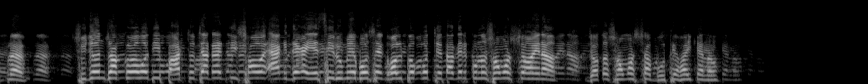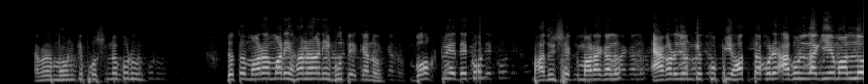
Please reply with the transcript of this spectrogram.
আপনার সুজন চক্রবর্তী, পার্থ চ্যাটার্জি সহ এক জায়গায় এসি রুমে বসে গল্প করছে, তাদের কোনো সমস্যা হয় না। যত সমস্যা বুথে হয় কেন? আপনার মনকে প্রশ্ন করুন, যত মারামারি, হানাহানি বুতে কেন? বকটুয়ে দেখুন, ভাদু শেখ মারা গেল, এগারো জনকে কুপিয়ে হত্যা করে আগুন লাগিয়ে মারলো,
